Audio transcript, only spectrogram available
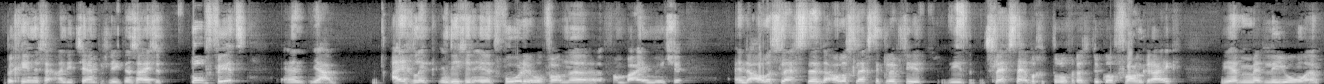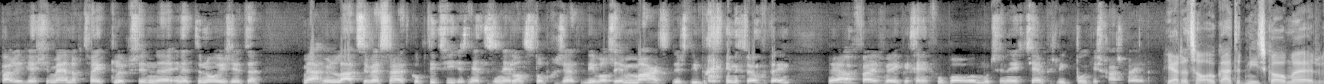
beginnen ze aan die Champions League. Dan zijn ze topfit. En ja, eigenlijk in die zin in het voordeel van, uh, van Bayern München. En de allerslechtste, de allerslechtste clubs die het, die het slechtste hebben getroffen, dat is natuurlijk wel Frankrijk. Die hebben met Lyon en Paris Saint-Germain nog twee clubs in, uh, in het toernooi zitten. Maar ja, hun laatste wedstrijd, competitie, is net als in Nederland stopgezet. Die was in maart. Dus die beginnen zometeen nou ja, vijf weken geen voetbal, moeten ze ineens Champions League potjes gaan spelen. Ja, dat zal ook uit het niets komen.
